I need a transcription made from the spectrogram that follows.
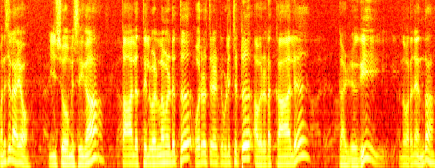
മനസ്സിലായോ? ഈശോ മിശിക താലത്തിൽ വെള്ളമെടുത്ത് ഓരോരുത്തരായിട്ട് വിളിച്ചിട്ട് അവരുടെ കാൽ കഴുകി എന്ന് പറഞ്ഞാൽ എന്താ?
